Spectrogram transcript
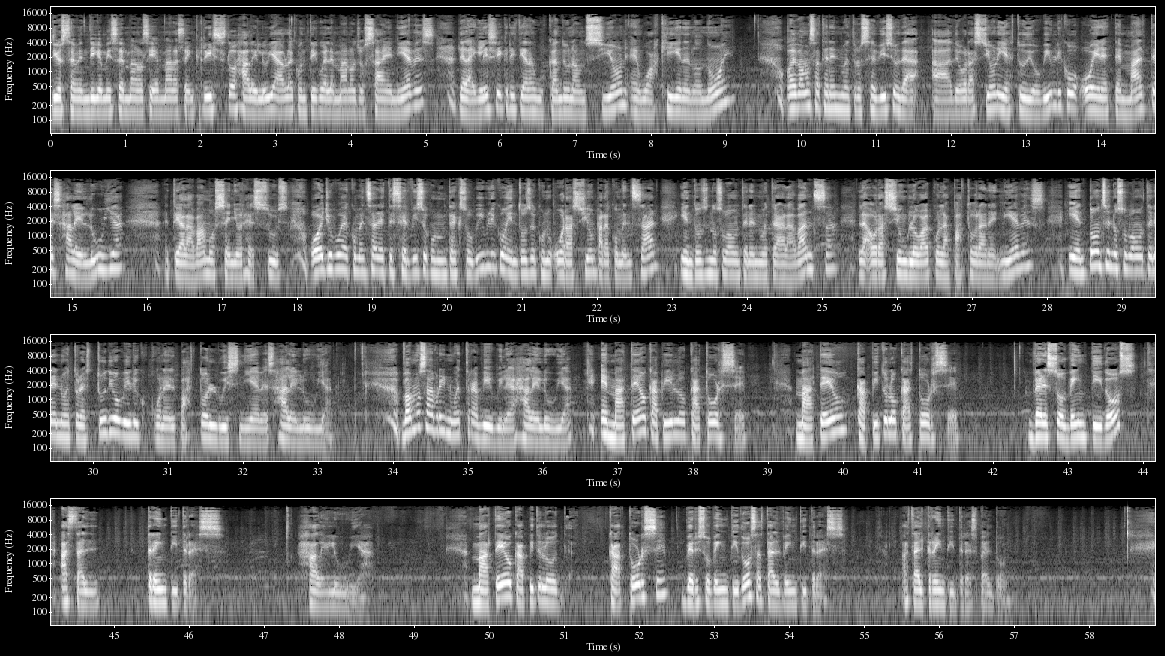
Dios te bendiga, mis hermanos y hermanas en Cristo. Aleluya. Habla contigo el hermano Josiah Nieves de la Iglesia Cristiana Buscando una Unción en Waukegan, Illinois. Hoy vamos a tener nuestro servicio de, ah, de, oración y estudio bíblico. Hoy en este martes, aleluya. Te alabamos, Señor Jesús. Hoy yo voy a comenzar este servicio con un texto bíblico y entonces con oración para comenzar. Y entonces nosotros vamos a tener nuestra alabanza, la oración global con la pastora Nieves. Y entonces nosotros vamos a tener nuestro estudio bíblico con el pastor Luis Nieves. Aleluya. Vamos a abrir nuestra Biblia, aleluya, en Mateo capítulo 14 Mateo capítulo 14, verso 22 hasta el 33. Aleluya. Mateo capítulo 14, verso 22 hasta el 23. Hasta el 33, perdón.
